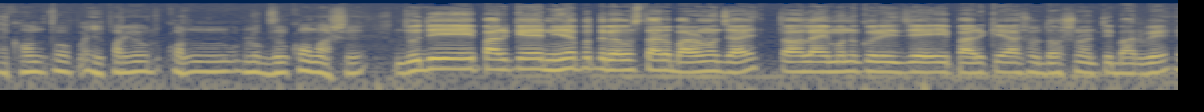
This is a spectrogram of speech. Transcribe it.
এখন তো এই পার্কে লোকজন কম আসে। যদি এই পার্কে নিরাপত্তা ব্যবস্থা আরও বাড়ানো যায়, তাহলে আমি মনে করি যে এই পার্কে আসলে দর্শনার্থী বাড়বে।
